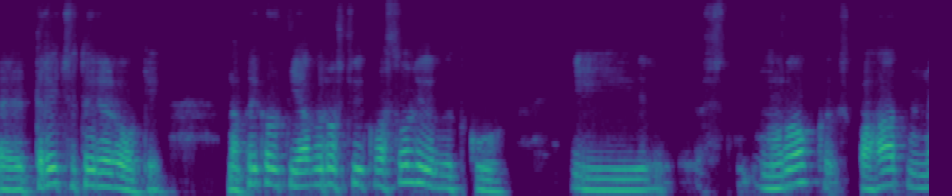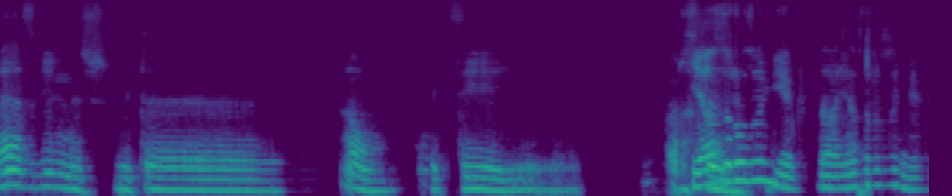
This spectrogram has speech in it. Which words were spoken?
е, 3-4 роки. Наприклад, я вирощую квасолю витку, і шнурок, шпагат не звільниш від, е, ну, від цієї рослини. Я зрозумів, да, я зрозумів.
